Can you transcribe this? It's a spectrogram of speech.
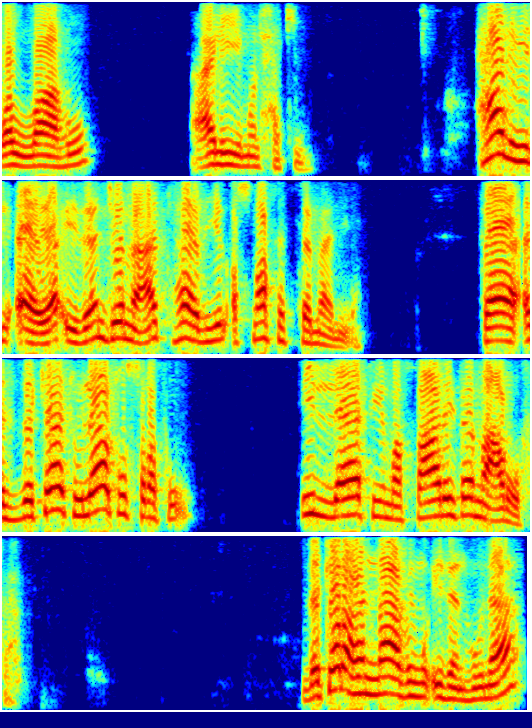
والله عليم حكيم. هذه الآية إذا جمعت هذه الأصناف الثمانية. فالزكاة لا تصرف إلا في مصارف معروفة. ذكرها الناظم إذا هنا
